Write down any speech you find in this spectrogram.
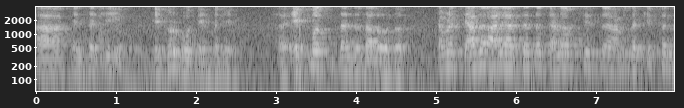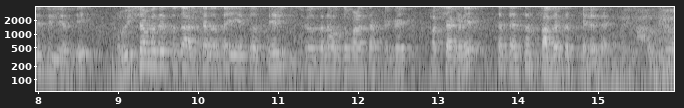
त्यांच्याशी एकरूप होते. म्हणजे एकमत त्यांचं झालं होतं. त्यामुळे त्या जर आल्या असत्या तर त्यांना आमची आम्ही नक्कीच संधी दिली असती. भविष्यामध्ये सुद्धा अर्चनाता येत असतील शिवसेना उद्धव बाळासाहेब ठाकरे पक्षाकडे तर त्यांचं स्वागतच केलं जाईल.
